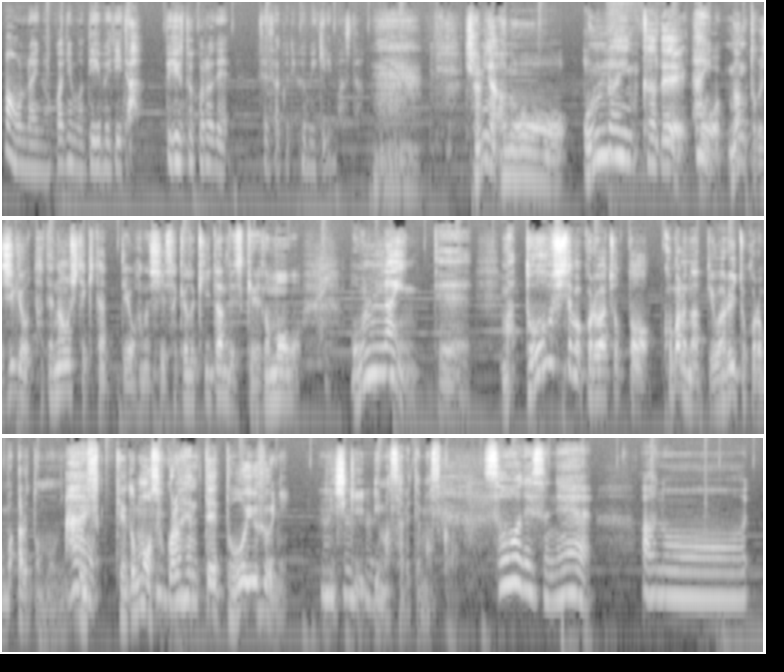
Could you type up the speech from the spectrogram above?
まあ、オンラインの他にも DVD だっていうところで制作に踏み切りました。ちなみにあのオンライン化でこう、はい、なんとか事業を立て直してきたっていうお話先ほど聞いたんですけれども、はい、オンラインってまあどうしてもこれはちょっと困るなっていう悪いところもあると思うんですけども、はい、そこら辺ってどういうふうに認識今されてますか、そうですね。あのー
